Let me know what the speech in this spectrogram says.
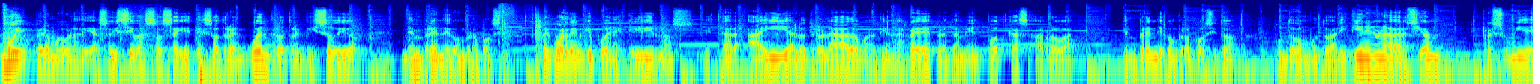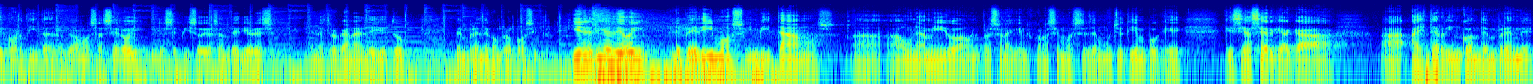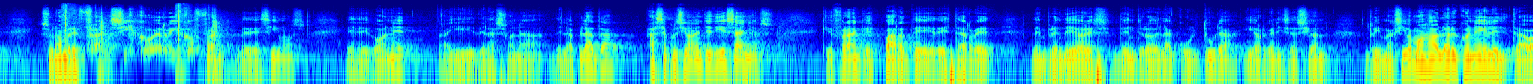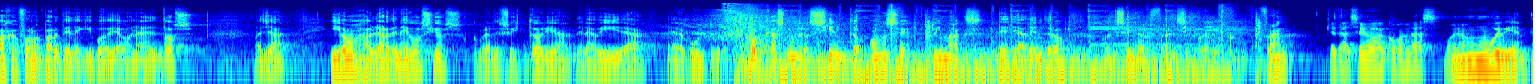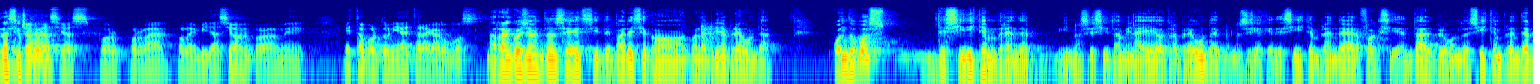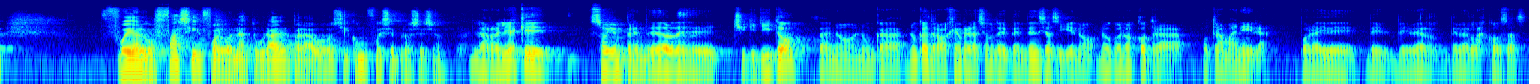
Muy, pero muy buenos días. Soy Seba Sosa y este es otro encuentro, otro episodio de Emprende con propósito. Recuerden que pueden escribirnos, estar ahí al otro lado cuando tienen las redes, pero también podcast arroba emprendeconpropósito.com.ar y tienen una versión resumida y cortita de lo que vamos a hacer hoy y los episodios anteriores en nuestro canal de YouTube de Emprende con propósito. Y en el día de hoy le pedimos, invitamos a, un amigo, a una persona que nos conocemos desde mucho tiempo, que, que se acerque acá a, a este rincón de Emprende. Su nombre es Francisco Berrico, Frank le decimos, es de Gonet, ahí de la zona de La Plata. Hace aproximadamente 10 años que Frank es parte de esta red de emprendedores dentro de la cultura y organización RIMAX. Y vamos a hablar con él, él trabaja, forma parte del equipo de Diagonal 2 allá, y vamos a hablar de negocios, hablar de su historia, de la vida, de la cultura. Podcast número 111, RIMAX, desde adentro, con el señor Francisco Enrico. Frank. ¿Qué tal, Seba? ¿Cómo andas? Bueno, muy bien, gracias muchas por... gracias por, por, la, por, la, invitación, por darme esta oportunidad de estar acá con vos. Arranco yo entonces, si te parece, con, con la primera pregunta. Cuando vos decidiste emprender, y no sé si también hay otra pregunta, no sé si es que decidiste emprender, fue accidental, pero cuando decidiste emprender, ¿fue algo fácil, fue algo natural para vos y cómo fue ese proceso? La realidad es que soy emprendedor desde chiquitito, o no, nunca, nunca trabajé en relación de dependencia, así que no, no conozco otra, otra manera por ahí de, de, de, ver, de ver las cosas.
